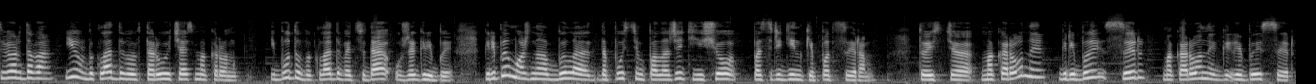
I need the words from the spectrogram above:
твердого и выкладываю вторую часть макарон и буду выкладывать сюда уже грибы. Грибы можно было, допустим, положить еще посерединке под сыром. То есть э, макароны, грибы, сыр, макароны, грибы, сыр.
